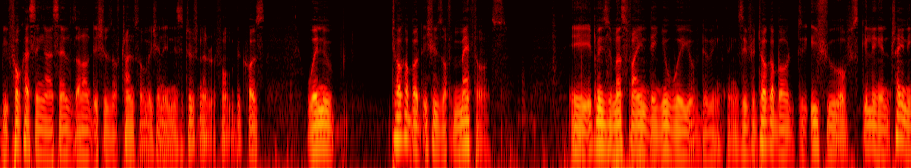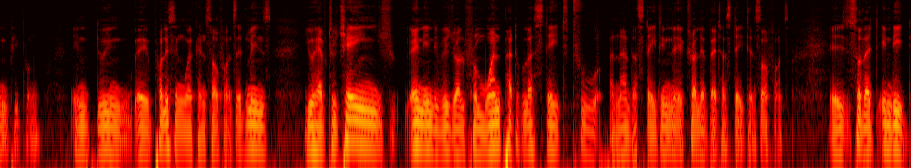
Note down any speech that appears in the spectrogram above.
be focusing ourselves around issues of transformation and institutional reform. Because when you talk about issues of methods, uh, it means you must find a new way of doing things. If you talk about the issue of skilling and training people in doing uh, policing work and so forth. It means you have to change an individual from one particular state to another state in actually a better state and so forth. Uh, so that indeed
